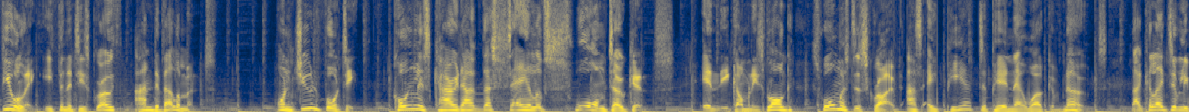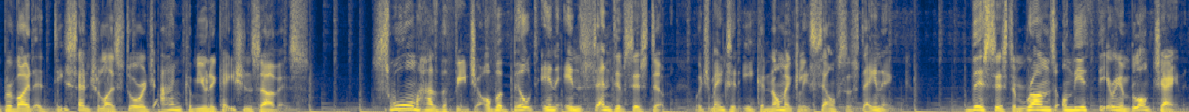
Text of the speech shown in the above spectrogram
fueling Efinity's growth and development. On June 14th, Coinlist carried out the sale of Swarm tokens. In the company's blog, Swarm is described as a peer-to-peer network of nodes that collectively provide a decentralized storage and communication service. Swarm has the feature of a built-in incentive system, which makes it economically self-sustaining. This system runs on the Ethereum blockchain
